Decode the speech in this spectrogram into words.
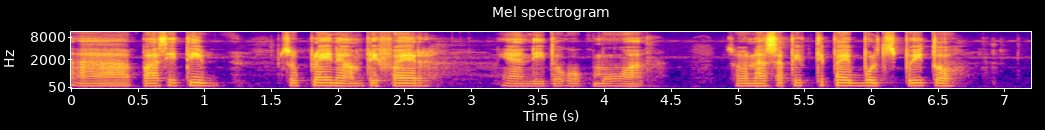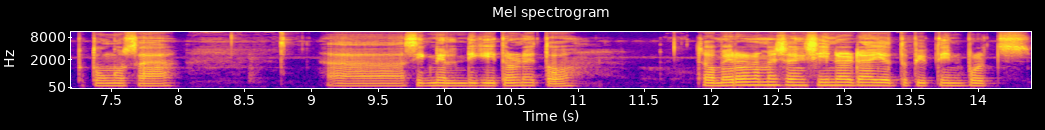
ah, positive supply ng amplifier. Yan, dito ko kumuha. So, nasa 55 volts po ito. Patungo sa ah, signal indicator nito. So, meron naman siyang Zener diode to 15 volts.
